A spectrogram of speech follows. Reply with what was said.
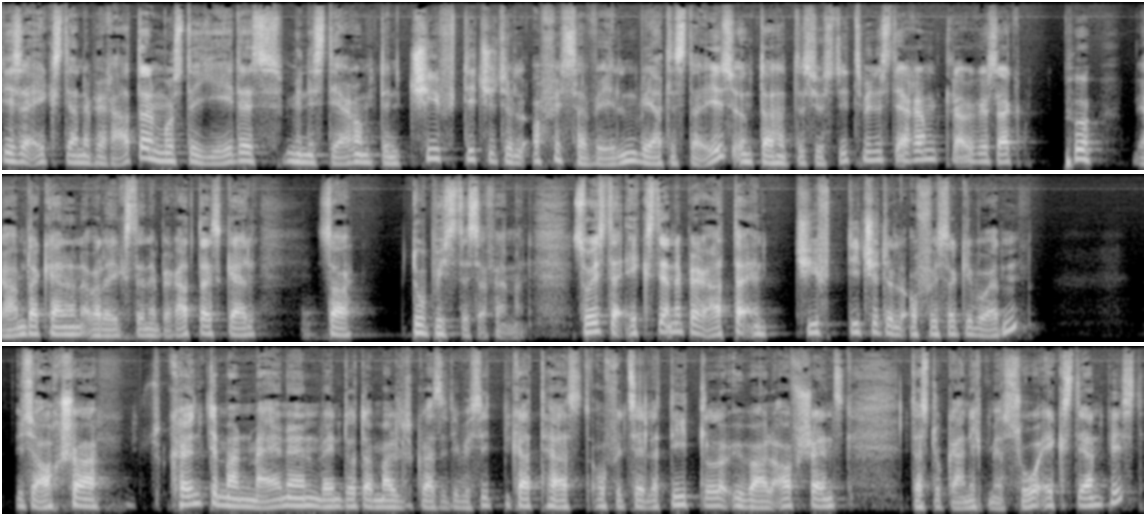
dieser externe Berater, musste jedes Ministerium den Chief Digital Officer wählen, wer das da ist. Und da hat das Justizministerium, glaube ich, gesagt, puh, wir haben da keinen, aber der externe Berater ist geil. So, du bist es auf einmal. So ist der externe Berater ein Chief Digital Officer geworden. Ist auch schon, könnte man meinen, wenn du da mal quasi die Visitenkarte hast, offizieller Titel, überall aufscheinst, dass du gar nicht mehr so extern bist.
